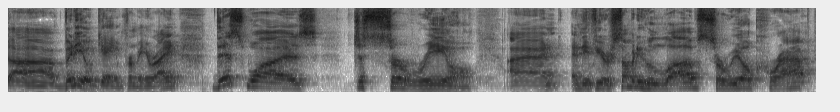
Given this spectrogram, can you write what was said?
uh, video game for me, right? This was just surreal. And and if you're somebody who loves surreal crap,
